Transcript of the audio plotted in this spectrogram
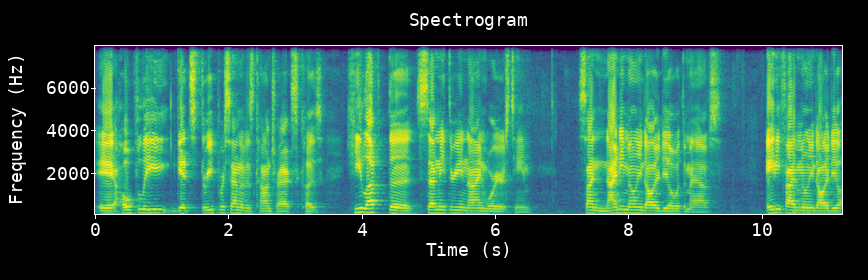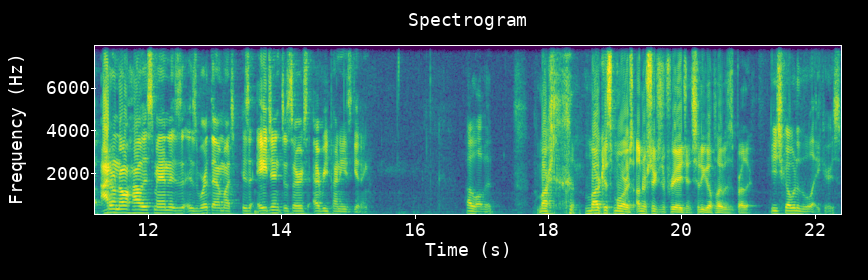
it hopefully gets three percent of his contracts because he left the seventy-three and nine Warriors team, signed a ninety million dollar deal with the Mavs, eighty-five million dollar deal. I don't know how this man is is worth that much. His agent deserves every penny he's getting. I love it. Mark, Marcus Morris, unrestricted free agent. Should he go play with his brother? He should go to the Lakers,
